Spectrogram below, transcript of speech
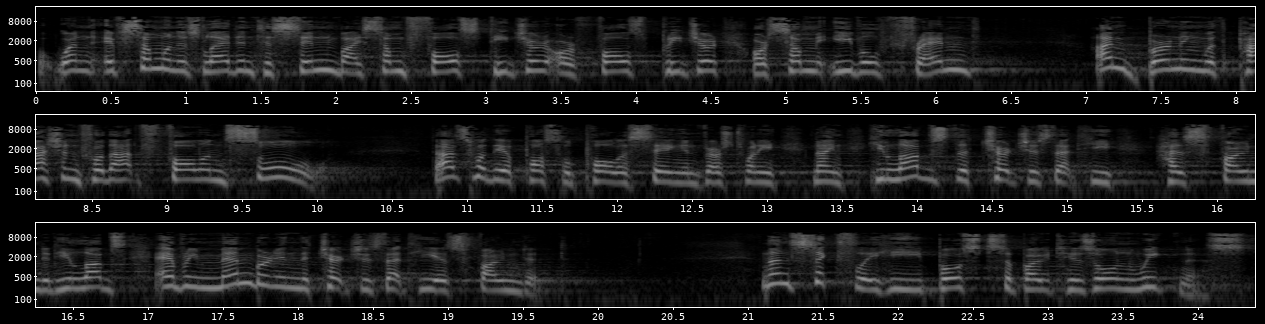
When, if someone is led into sin by some false teacher or false preacher or some evil friend, I'm burning with passion for that fallen soul. That's what the apostle Paul is saying in verse 29. He loves the churches that he has founded. He loves every member in the churches that he has founded. And then sixthly, he boasts about his own weakness.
